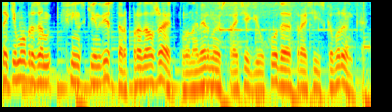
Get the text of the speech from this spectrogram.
Таким образом, финский инвестор продолжает планомерную стратегию ухода с российского рынка.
